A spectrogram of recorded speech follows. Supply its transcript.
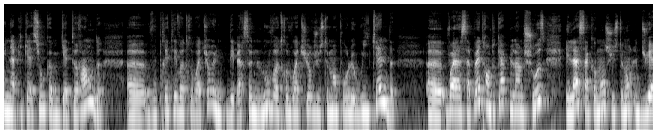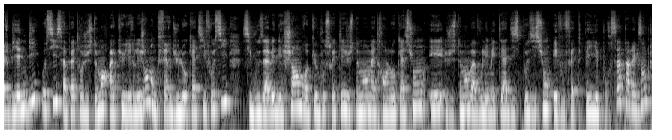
euh, application comme GetAround, vous prêtez votre voiture, des personnes louent votre voiture justement pour le week-end. Euh, voilà, ça peut être en tout cas plein de choses. Et là, ça commence justement du Airbnb aussi. Ça peut être justement accueillir les gens, donc faire du locatif aussi. Si vous avez des chambres que vous souhaitez justement mettre en location et justement bah, vous les mettez à disposition et vous faites payer pour ça, par exemple.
